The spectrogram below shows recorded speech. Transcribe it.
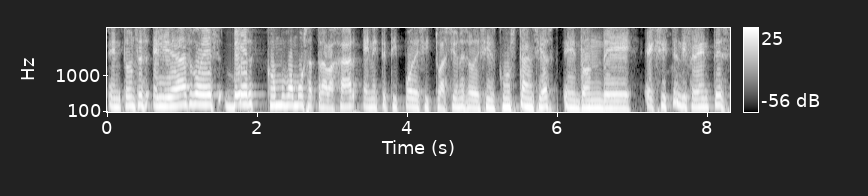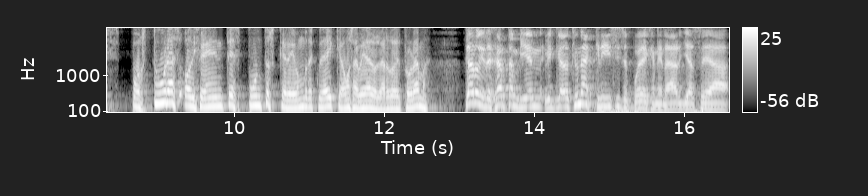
Entonces, el liderazgo es ver cómo vamos a trabajar en este tipo de situaciones o de circunstancias en donde existen diferentes posturas o diferentes puntos que debemos de cuidar y que vamos a ver a lo largo del programa. Claro, y dejar también bien claro que una crisis se puede generar ya sea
